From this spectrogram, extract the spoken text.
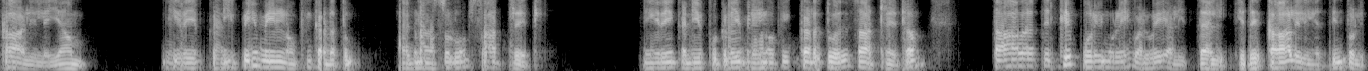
காலிலையம் நீரையும் கணிப்பையும் மேல் நோக்கி கடத்தும். அதுக்கு நாங்க சொல்லுவோம் சாட்ரேட் நீரையும் கணிப்புகளையும் மேல் நோக்கி கடத்துவது சாட்ரேற்றம் தாவரத்திற்கு பொறிமுறை வலுவை அளித்தல். இது காலிலையத்தின் தொழில்.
